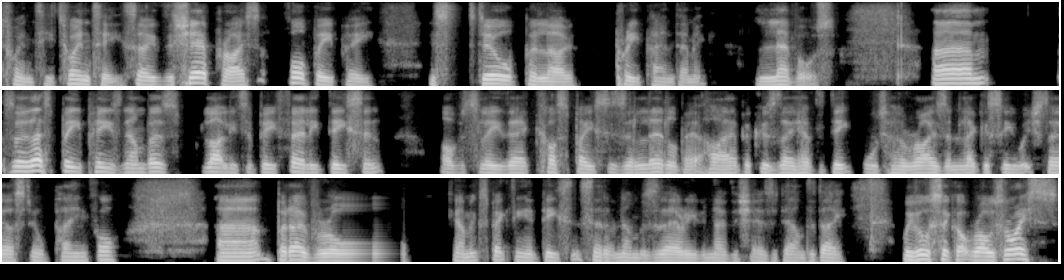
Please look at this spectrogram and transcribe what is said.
2020 so the share price for bp is still below pre-pandemic levels um, so that's BP's numbers, likely to be fairly decent. Obviously, their cost base is a little bit higher because they have the Deepwater Horizon legacy, which they are still paying for. Uh, but overall, I'm expecting a decent set of numbers there, even though the shares are down today. We've also got Rolls-Royce.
